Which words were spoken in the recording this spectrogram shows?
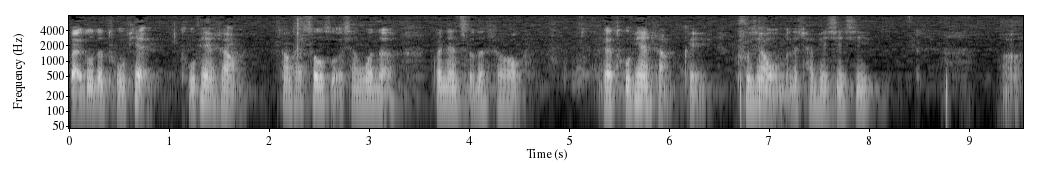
百度的图片，图片上当他搜索相关的关键词的时候，在图片上可以出现我们的产品信息，啊，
